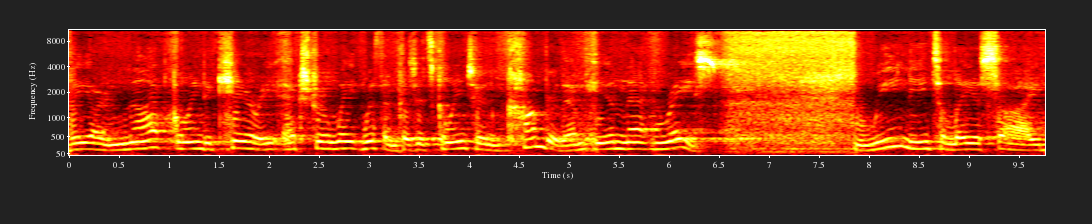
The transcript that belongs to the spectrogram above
They are not going to carry extra weight with them because it's going to encumber them in that race. We need to lay aside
